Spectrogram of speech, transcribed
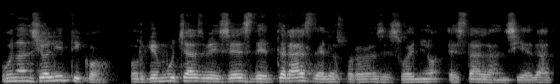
un ansiolítico, porque muchas veces detrás de los problemas de sueño está la ansiedad,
